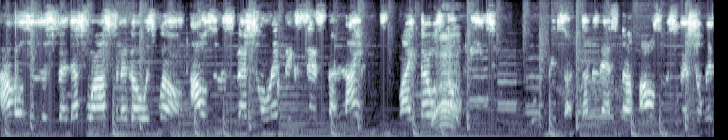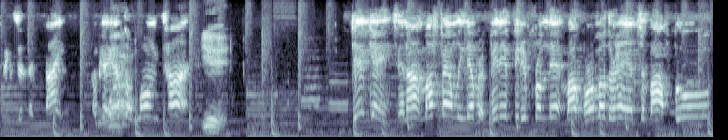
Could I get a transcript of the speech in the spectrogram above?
I was in the spe- that's where I was gonna go as well. I was in the Special Olympics since the nineties. Like there was Wow. no beach movements or none of that stuff. I was in the Special Olympics in the nineties. Okay, Wow. that's a long time, Yeah. decades, and I, my family never benefited from that. My grandmother had to buy food,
